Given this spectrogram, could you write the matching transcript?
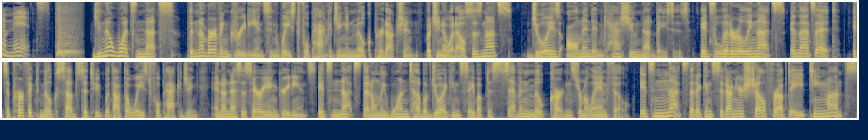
immense. You know what's nuts? The number of ingredients in wasteful packaging and milk production. But you know what else is nuts? JOI's almond and cashew nut bases. It's literally nuts, and that's it. It's a perfect milk substitute without the wasteful packaging and unnecessary ingredients. It's nuts that only one tub of JOI can save up to seven milk cartons from a landfill. It's nuts that it can sit on your shelf for up to 18 months.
